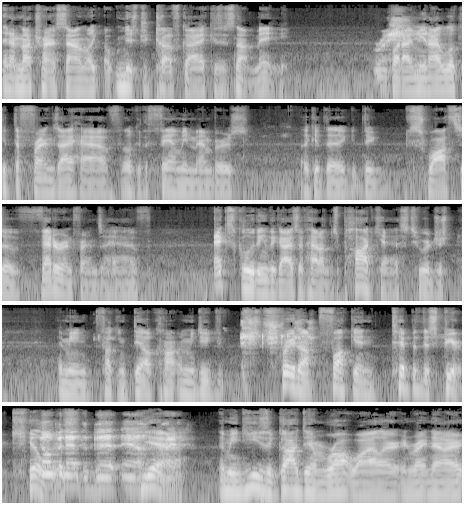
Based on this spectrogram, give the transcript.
and I'm not trying to sound like oh, Mr. Tough Guy because it's not me. Right. But I mean, I look at the friends I have, look at the family members, look at the the swaths of veteran friends I have, excluding the guys I've had on this podcast who are just, I mean, fucking Dale. Con- I mean, dude, straight up fucking tip of the spear killer. Jumping at the bit, yeah. Yeah. Right. I mean, he's a goddamn Rottweiler, and right now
